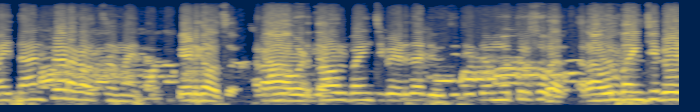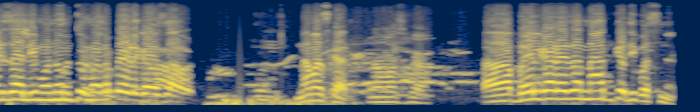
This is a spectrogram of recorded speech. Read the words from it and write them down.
मैदान पेडगावचं मैदान. पेडगावचं. का आवडतं? राहुलबाईंची भेट झाली होती तिथं मथुर सोबत बर. राहुलबाईंची भेट झाली म्हणून तुम्हाला पेडगावचं आवड नमस्कार. नमस्कार. अं, बैलगाड्याचा नाद कधी बसणं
